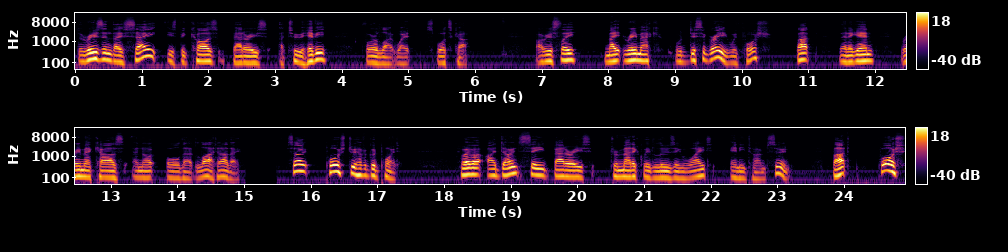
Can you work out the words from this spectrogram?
The reason they say is because batteries are too heavy for a lightweight sports car. Obviously, mate Rimac would disagree with Porsche, but then again, Rimac cars are not all that light, are they? So, Porsche do have a good point. However, I don't see batteries dramatically losing weight anytime soon. But Porsche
